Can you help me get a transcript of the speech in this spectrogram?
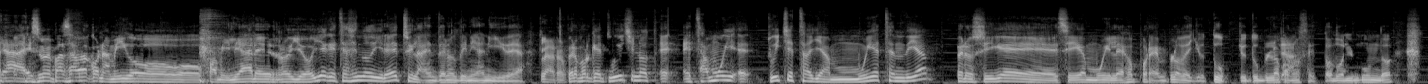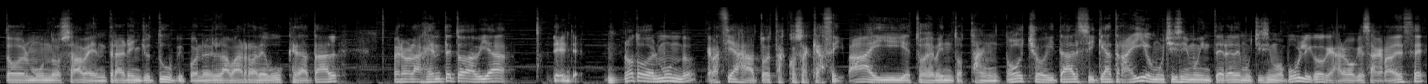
Ya, eso me pasaba con amigos familiares, rollo, oye, que estoy haciendo directo y la gente no tenía ni idea. Claro. Pero porque Twitch no, eh, está muy. Twitch está ya muy extendida pero sigue, sigue muy lejos, por ejemplo, de YouTube. YouTube lo conoce todo el mundo, todo el mundo sabe entrar en YouTube y poner la barra de búsqueda tal, pero la gente todavía, no todo el mundo, gracias a todas estas cosas que hace Ibai, estos eventos tan tochos y tal, sí que ha traído muchísimo interés de muchísimo público, que es algo que se agradece.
